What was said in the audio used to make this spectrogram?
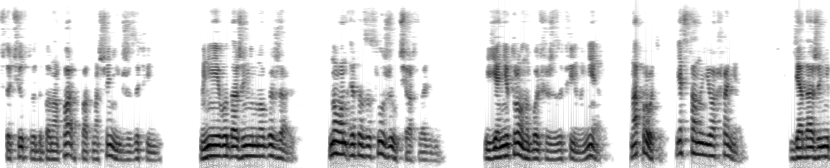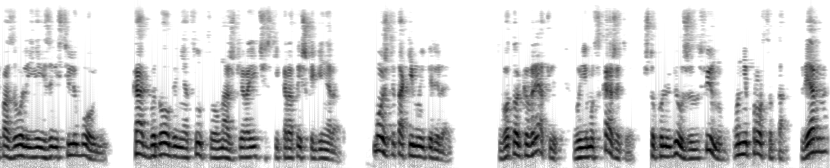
что чувствует Бонапарт по отношению к Жозефине. Мне его даже немного жаль. Но он это заслужил, черт возьми. И я не трону больше Жозефину, нет. Напротив, я стану ее охранять. Я даже не позволю ей завести любовник, как бы долго не отсутствовал наш героический коротышка-генерал. Можете так ему и передать. Вот только вряд ли вы ему скажете, что полюбил Жозефину он не просто так, верно?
